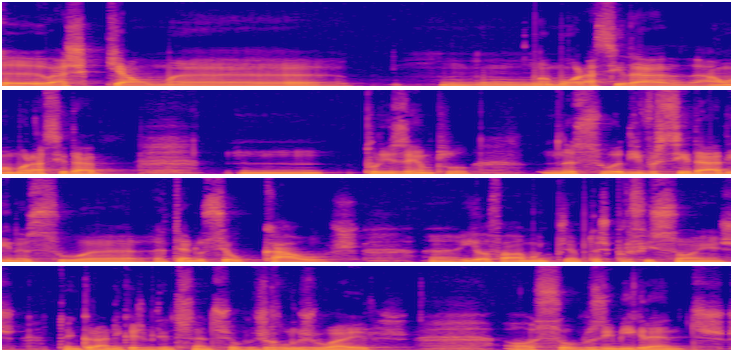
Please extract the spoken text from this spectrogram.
eu acho que há uma um, um amor à cidade, há um amor à cidade por exemplo, na sua diversidade e na sua até no seu caos, Uh, e ele fala muito, por exemplo, das profissões, tem crónicas muito interessantes sobre os relojoeiros ou sobre os imigrantes,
